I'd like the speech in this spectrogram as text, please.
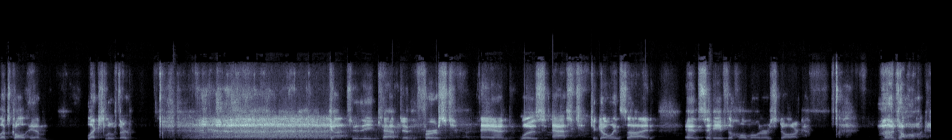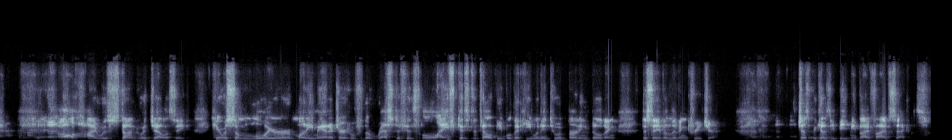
let's call him Lex Luthor, got to the captain first and was asked to go inside and save the homeowner's dog. The dog. Oh, I was stunned with jealousy. Here was some lawyer or money manager who, for the rest of his life, gets to tell people that he went into a burning building to save a living creature just because he beat me by five seconds.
